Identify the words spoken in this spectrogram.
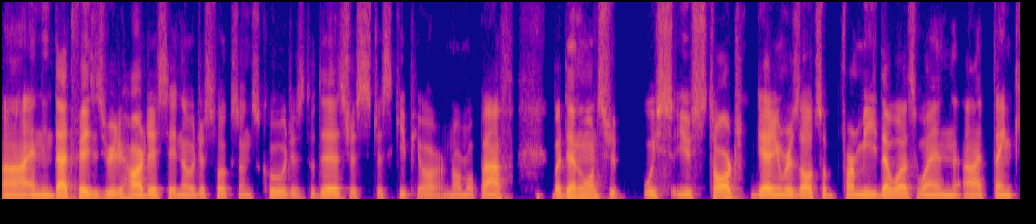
Uh, and in that phase, it's really hard. They say no, just focus on school, just do this, just just keep your normal path. But then once you we you start getting results. So for me, that was when I think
